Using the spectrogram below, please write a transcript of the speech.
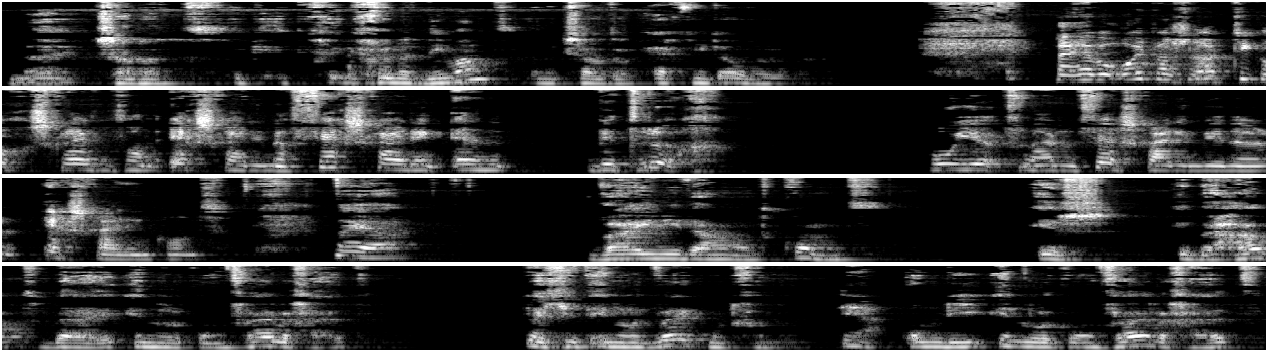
nee, ik zou dat, ik, ik, ik gun het niemand, en ik zou het ook echt niet over willen. Wij hebben ooit wel eens een artikel geschreven van echtscheiding naar vechtscheiding en weer terug. Hoe je vanuit een vechtscheiding weer naar een echtscheiding komt. Nou ja, waar je niet aan ontkomt, is überhaupt bij innerlijke onveiligheid dat je het innerlijk werk moet gaan doen. Ja. Om die innerlijke onveiligheid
